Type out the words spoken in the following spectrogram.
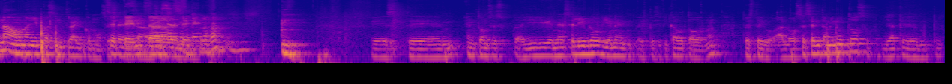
No, una IPA sí trae como 60. 70, Sí, sí. 70. Ajá. Este, entonces, ahí en ese libro viene especificado todo, ¿no? Entonces te digo, a los 60 minutos, ya que pues,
